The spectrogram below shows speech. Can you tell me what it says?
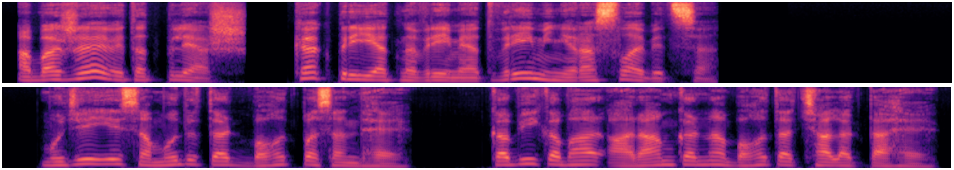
Обожаю этот пляж. Как приятно время от времени расслабиться. मुझे ये समुद्र तट बहुत पसंद है कभी कभार आराम करना बहुत अच्छा लगता है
